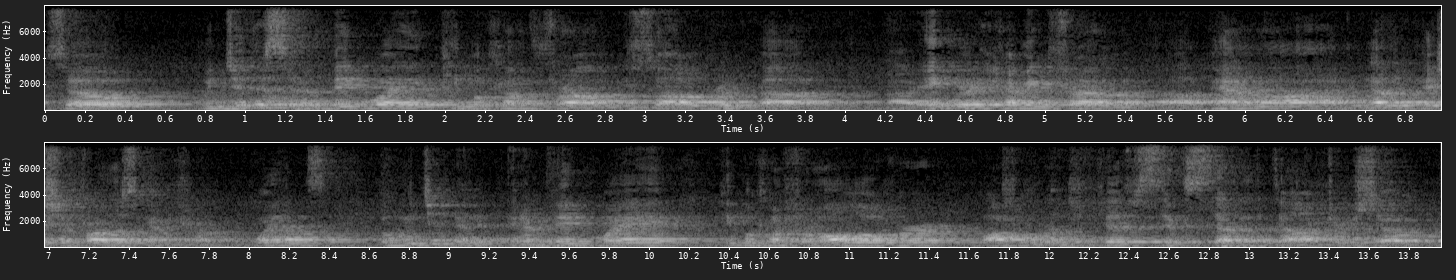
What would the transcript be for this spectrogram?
So we do this in a big way. People come from, you saw uh, uh, Ingrid coming from uh, Panama. Another patient farthest coming from Wales. But we do it in, in, a big way. People come from all over. Often we're the fifth, sixth, seventh doctor. So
